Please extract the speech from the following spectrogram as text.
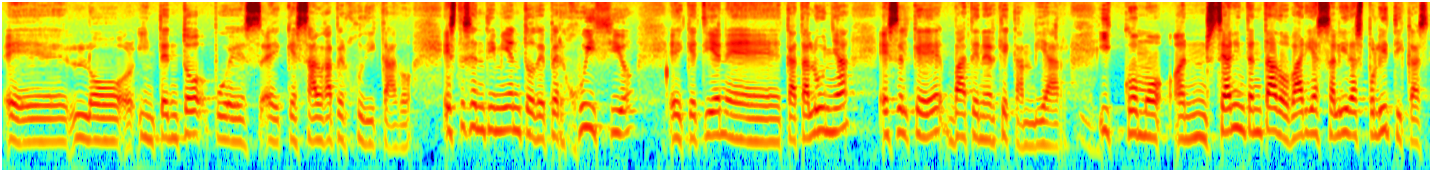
eh, lo intento pues, eh, que salga perjudicado. Este sentimiento de perjuicio que tiene Cataluña es el que va a tener que cambiar. Y como se han intentado varias salidas políticas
